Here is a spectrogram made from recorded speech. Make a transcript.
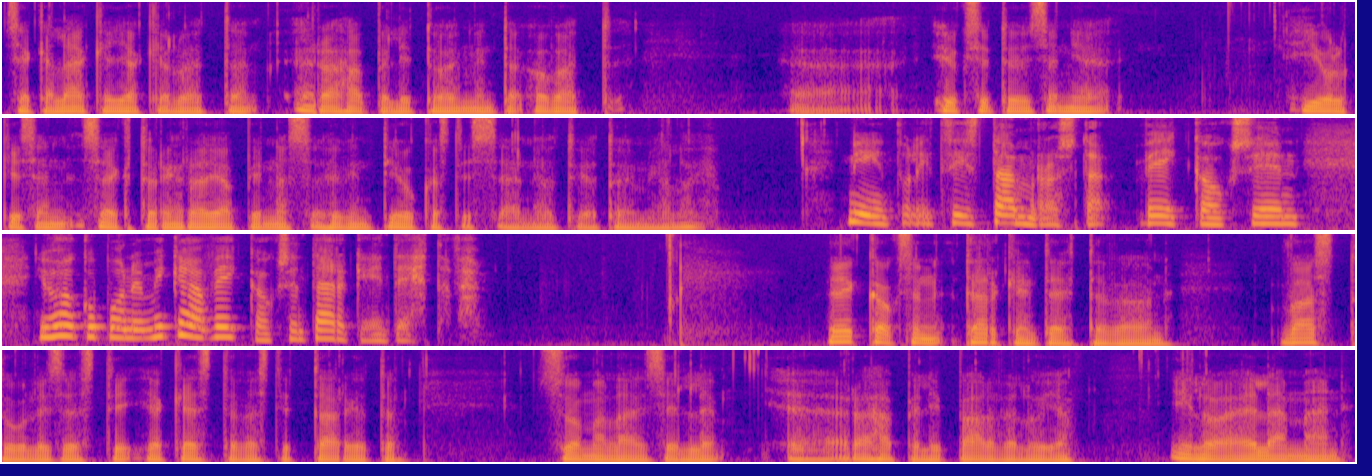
sekä lääkejakelu että rahapelitoiminta ovat yksityisen ja julkisen sektorin rajapinnassa hyvin tiukasti säänneltyjä toimialoja. Niin, tulit siis Tamrosta Veikkaukseen. Juha Koponen, mikä on Veikkauksen tärkein tehtävä? Veikkauksen tärkein tehtävä on vastuullisesti ja kestävästi tarjota suomalaisille rahapelipalveluja, iloa elämään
